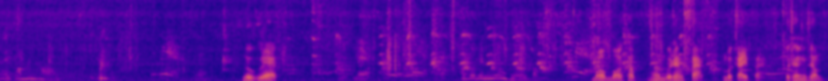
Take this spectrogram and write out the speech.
ไอ้ความมันหอม ลูกแรกลูกแรกเขาก็เป็นเรื่องหวยบอกบอบอครับผมบ่ถึงปากบ่ไกลปากบ่ถึงซ้ำ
